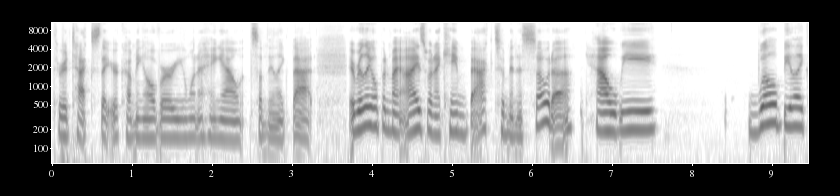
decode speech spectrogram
through a text that you're coming over you want to hang out, something like that. It really opened my eyes when I came back to Minnesota how we will be like,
